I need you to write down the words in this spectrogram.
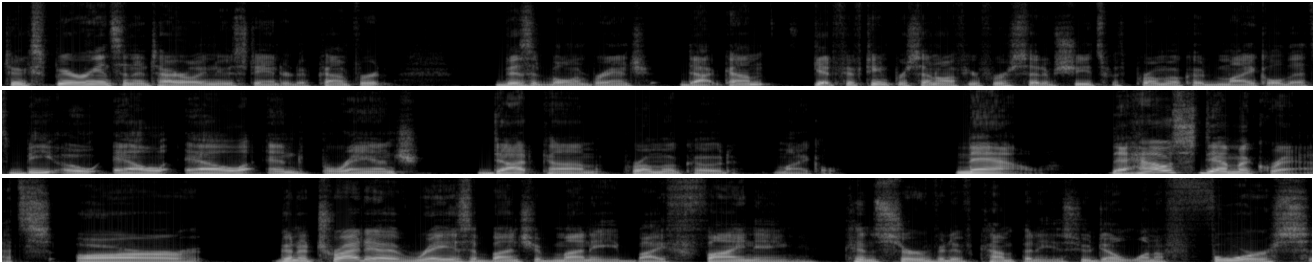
to experience an entirely new standard of comfort." Visit bollandbranch.com. Get 15% off your first set of sheets with promo code Michael. That's B O L L and branch.com, promo code Michael. Now, the House Democrats are going to try to raise a bunch of money by fining conservative companies who don't want to force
